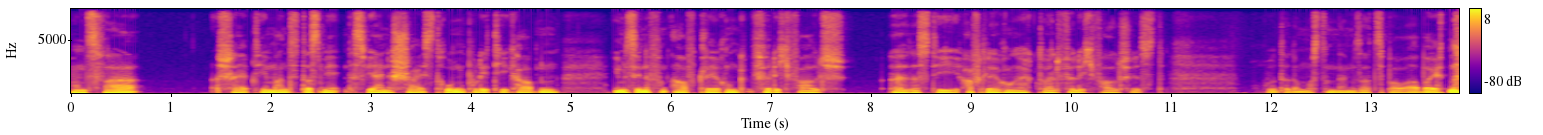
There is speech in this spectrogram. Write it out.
Und zwar schreibt jemand, dass wir, dass wir eine scheiß Drogenpolitik haben, im Sinne von Aufklärung völlig falsch, äh, dass die Aufklärung aktuell völlig falsch ist. Oder da musst du an deinem Satzbau arbeiten.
